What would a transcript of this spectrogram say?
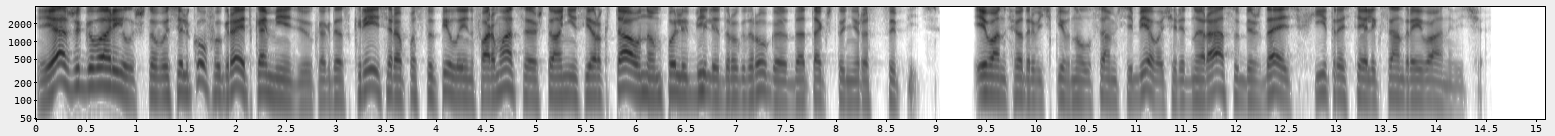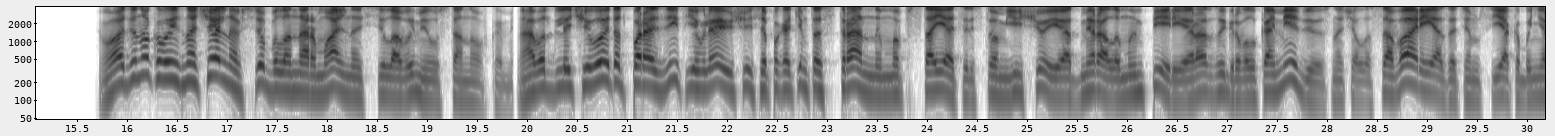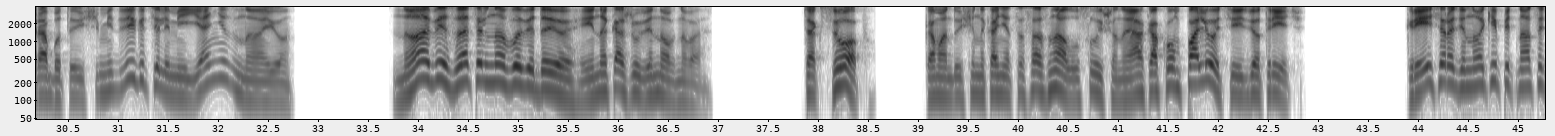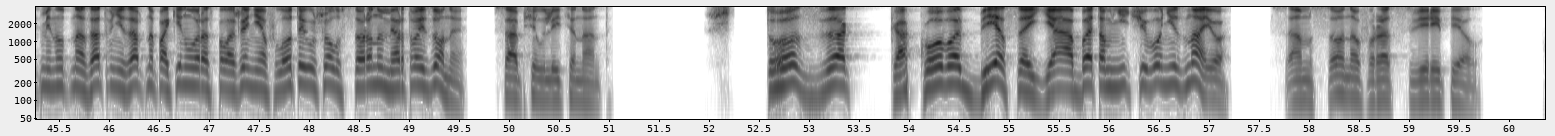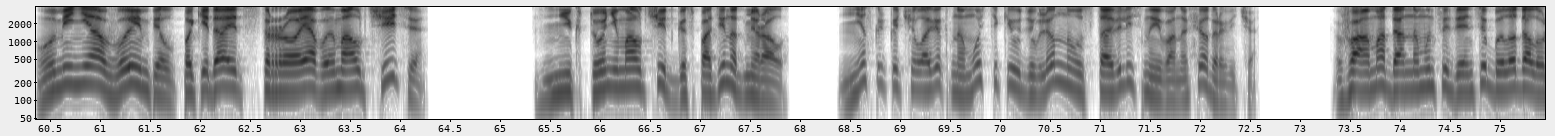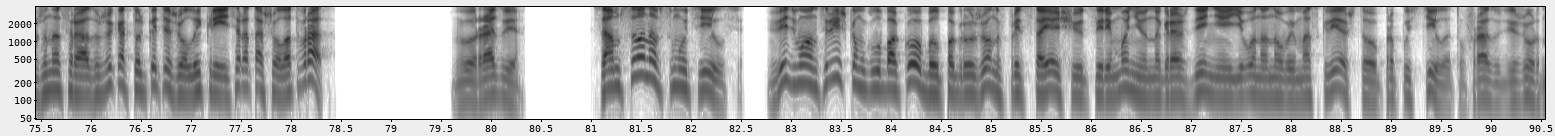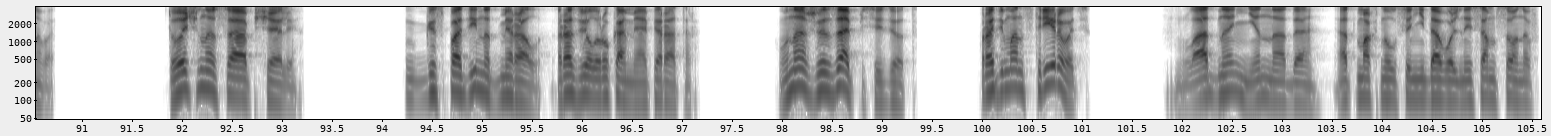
Я же говорил, что Васильков играет комедию, когда с крейсера поступила информация, что они с Йорктауном полюбили друг друга, да так, что не расцепить. Иван Федорович кивнул сам себе в очередной раз, убеждаясь в хитрости Александра Ивановича. У Одинокого изначально все было нормально с силовыми установками. А вот для чего этот паразит, являющийся по каким-то странным обстоятельствам еще и адмиралом империи, разыгрывал комедию, сначала с аварией, а затем с якобы неработающими двигателями, я не знаю. Но обязательно выведаю и накажу виновного. Так, стоп! Командующий наконец осознал услышанное. О каком полете идет речь? Крейсер «Одинокий» 15 минут назад внезапно покинул расположение флота и ушел в сторону мертвой зоны, сообщил лейтенант. Что за... какого беса? Я об этом ничего не знаю. Самсонов рассверепел. «У меня вымпел покидает строй, а вы молчите?» «Никто не молчит, господин адмирал», Несколько человек на мостике удивленно уставились на Ивана Федоровича. «Вам о данном инциденте было доложено сразу же, как только тяжелый крейсер отошел от врат». «Разве?» Самсонов смутился. Видимо, он слишком глубоко был погружен в предстоящую церемонию награждения его на Новой Москве, что пропустил эту фразу дежурного. «Точно сообщали?» «Господин адмирал», — развел руками оператор. У нас же запись идет. Продемонстрировать? Ладно, не надо, отмахнулся недовольный Самсонов.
